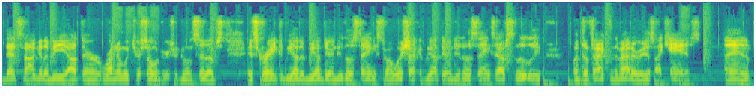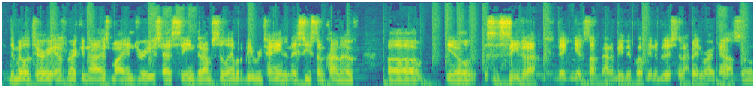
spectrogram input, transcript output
That's not going to be out there running with your soldiers or doing sit-ups. It's great to be able to be out there and do those things. Do I wish I could be out there and do those things? Absolutely. But the fact of the matter is, I can't. And the military has recognized my injuries, has seen that I'm still able to be retained, and they see some kind of uh, you know, see that I, they can get something out of me. They put me in the position I'm in right now. So,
